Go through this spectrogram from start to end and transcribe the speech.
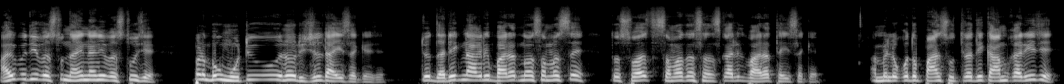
આવી બધી વસ્તુ નાની નાની વસ્તુ છે, પણ બહુ મોટું એનો રિઝલ્ટ આવી શકે છે. જો દરેક નાગરિક ભારતનો સમજશે, તો સ્વસ્થ, સમર્થ અને સંસ્કારિત ભારત થઈ શકે. અમે લોકો તો પાંચ સૂત્રથી કામ કરીએ છીએ.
